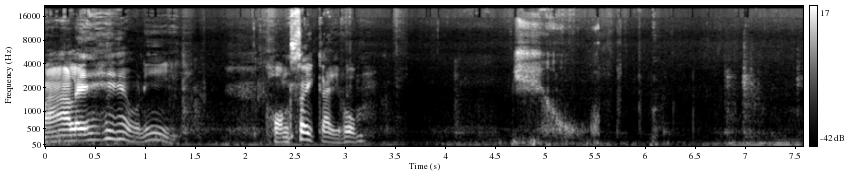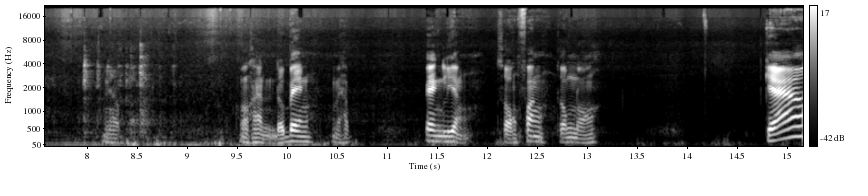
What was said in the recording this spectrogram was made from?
มาแล้วนี่ ของไส้ไก่ผม นะครับเอาหั่นเดี๋ยวแบ่งนะครับ แบ่งเลี่ยงสองฟังสองหนอง แก้ว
